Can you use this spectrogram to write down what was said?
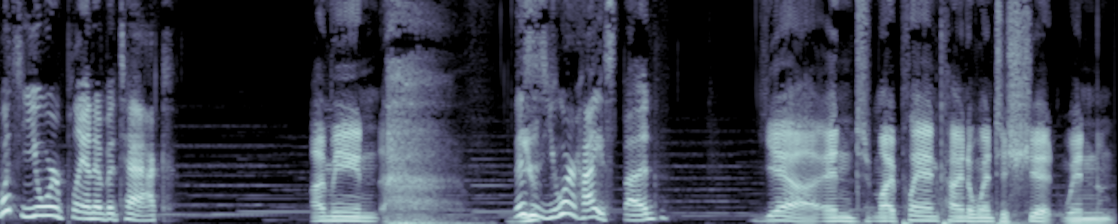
What's your plan of attack? I mean This you- is your heist, bud. Yeah, and my plan kind of went to shit when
